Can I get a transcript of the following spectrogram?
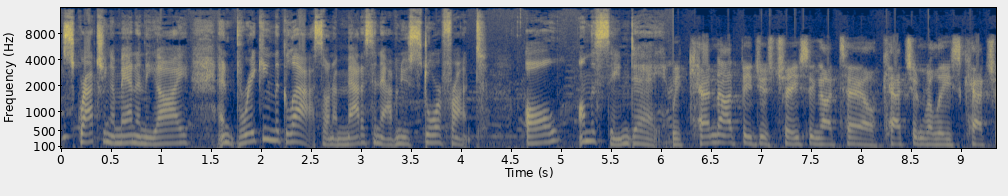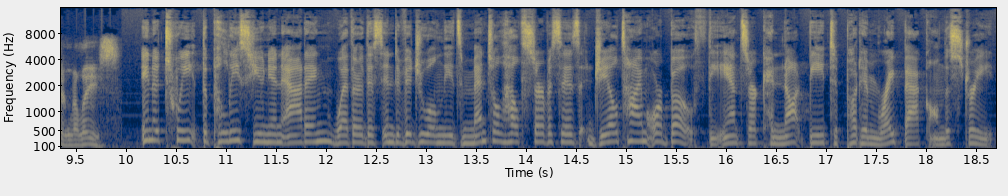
scratching a man in the eye, and breaking the glass on a Madison Avenue storefront all on the same day. We cannot be just chasing our tail, catch and release, catch and release. In a tweet, the police union adding whether this individual needs mental health services, jail time, or both, the answer cannot be to put him right back on the street.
